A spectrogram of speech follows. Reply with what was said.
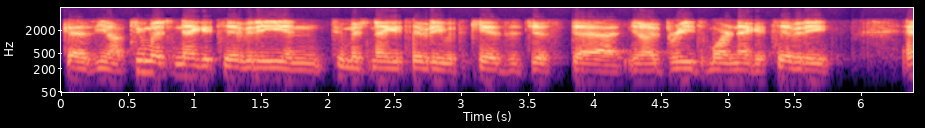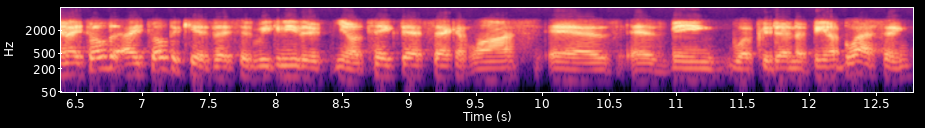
because you know too much negativity and too much negativity with the kids it just uh, you know it breeds more negativity. And I told I told the kids I said we can either you know take that second loss as as being what could end up being a blessing,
